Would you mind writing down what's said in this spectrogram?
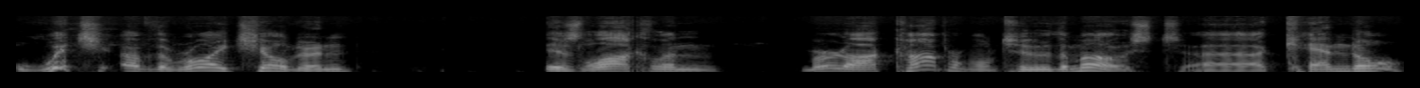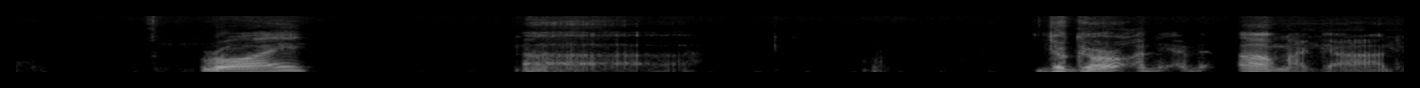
which of the Roy children is Lachlan Murdoch comparable to the most? Uh, Kendall Roy? Uh, the girl? Oh my God.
